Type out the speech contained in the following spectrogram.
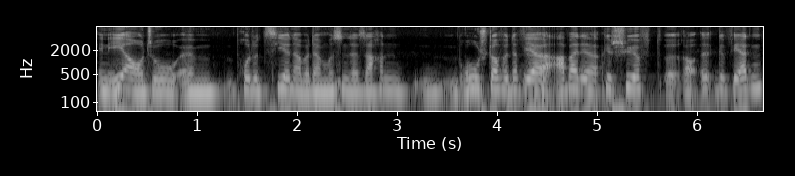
ein E-Auto ähm, produzieren, aber da müssen da Sachen, Rohstoffe dafür ja. verarbeitet, geschürft äh, werden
